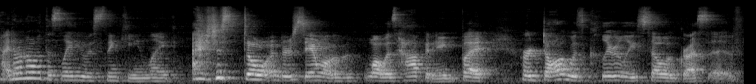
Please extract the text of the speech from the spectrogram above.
I don't know what this lady was thinking. Like, I just don't understand what, what was happening. But her dog was clearly so aggressive.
